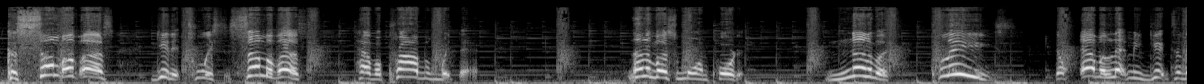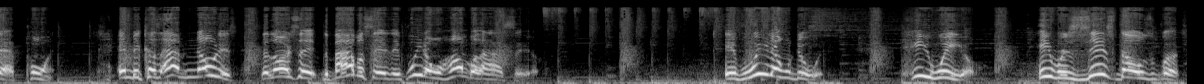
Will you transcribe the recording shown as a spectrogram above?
Because some of us get it twisted. Some of us have a problem with that. None of us are more important. None of us. Please don't ever let me get to that point. And because I've noticed, the Lord said, the Bible says if we don't humble ourselves, if we don't do it, he will. He resists those of us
